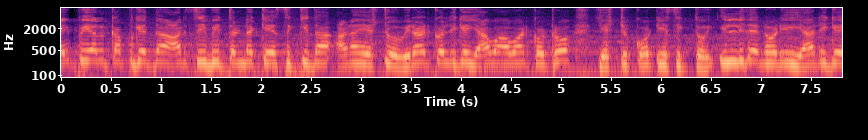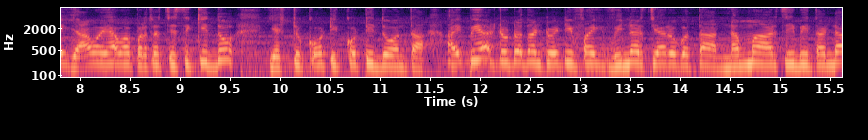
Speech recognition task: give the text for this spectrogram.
I P L cup ಗೆದ್ದ R C B ತಂಡಕ್ಕೆ ಸಿಕ್ಕಿದ ಹಣ ಎಷ್ಟು? ವಿರಾಟ್ ಕೊಹ್ಲಿಗೆ ಯಾವ ಅವಾರ್ಡ್ ಕೊಟ್ಟರು ಎಷ್ಟು ಕೋಟಿ ಸಿಕ್ತು? ಇಲ್ಲಿದೆ ನೋಡಿ ಯಾರಿಗೆ ಯಾವ ಯಾವ ಪ್ರಶಸ್ತಿ ಸಿಕ್ಕಿದ್ದು? ಎಷ್ಟು ಕೋಟಿ ಕೊಟ್ಟಿದ್ದು ಅಂತ. I P L two thousand twenty five winners ಯಾರು ಗೊತ್ತಾ? ನಮ್ಮ ಆರ್ ಸಿ ಬಿ ತಂಡ.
